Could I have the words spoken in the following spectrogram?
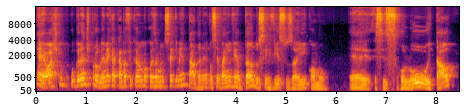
É, eu acho que o grande problema é que acaba ficando uma coisa muito segmentada, né? Você vai inventando serviços aí, como é, esses Hulu e tal.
